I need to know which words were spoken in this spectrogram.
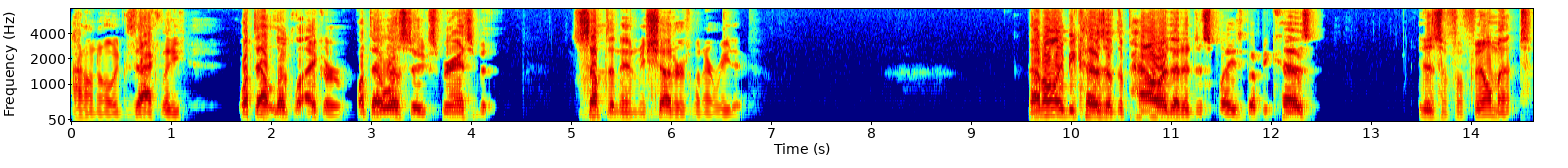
I don't know exactly what that looked like or what that was to experience, but something in me shudders when I read it. Not only because of the power that it displays, but because it is a fulfillment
